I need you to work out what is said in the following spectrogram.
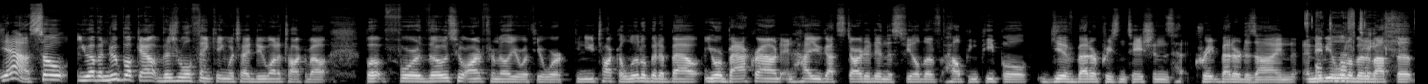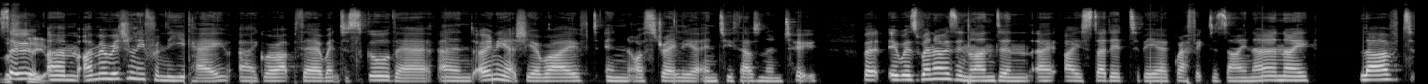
Yeah. So you have a new book out, Visual Thinking, which I do want to talk about. But for those who aren't familiar with your work, can you talk a little bit about your background and how you got started in this field of helping people give better presentations, create better design, and maybe a little bit to. about the, the so, studio? Um, I'm originally from the UK. I grew up there, went to school there, and only actually arrived in Australia in 2002. But it was when I was in London, I, I studied to be a graphic designer, and I loved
